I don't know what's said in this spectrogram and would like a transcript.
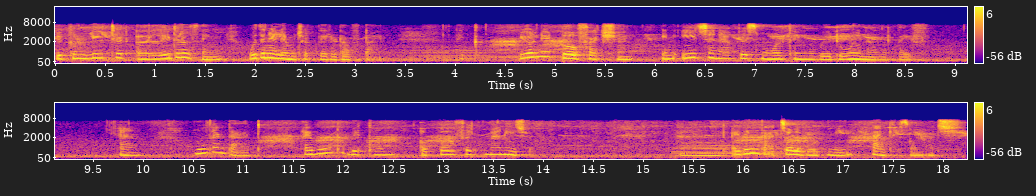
you completed a little thing within a limited period of time. Like, all need perfection in each and every small thing we do in our life. And more than that, I want to become a perfect manager. And I think that's all about me. Thank you so much.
